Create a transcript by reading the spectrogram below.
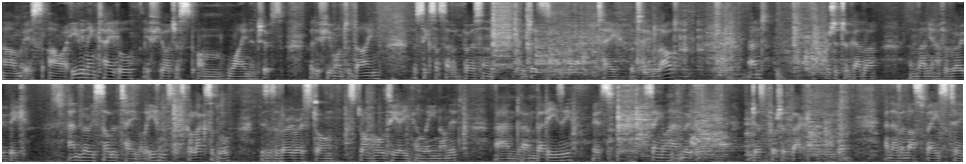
um, is our evening table if you're just on wine and chips. But if you want to dine with six or seven person, you just take the table out and push it together, and then you have a very big and very solid table. Even if it's collapsible, this is a very, very strong stronghold here. You can lean on it, and um, that easy. It's single hand movement just push it back and have enough space to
